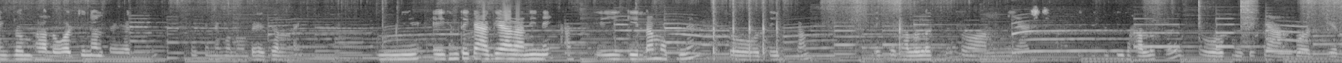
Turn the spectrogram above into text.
একদম ভালো অরিজিনালটাই আর কি। সেখানে কোনো ভেজাল নাই। এইখান থেকে আগে আর আনি নেই আজকেই গেলাম ওখানে, তো দেখলাম, দেখে ভালো লাগছে, তো আমি নিয়ে আসছি। যদি ভালো হয়, তো ওখান থেকে আনব আর কি এর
